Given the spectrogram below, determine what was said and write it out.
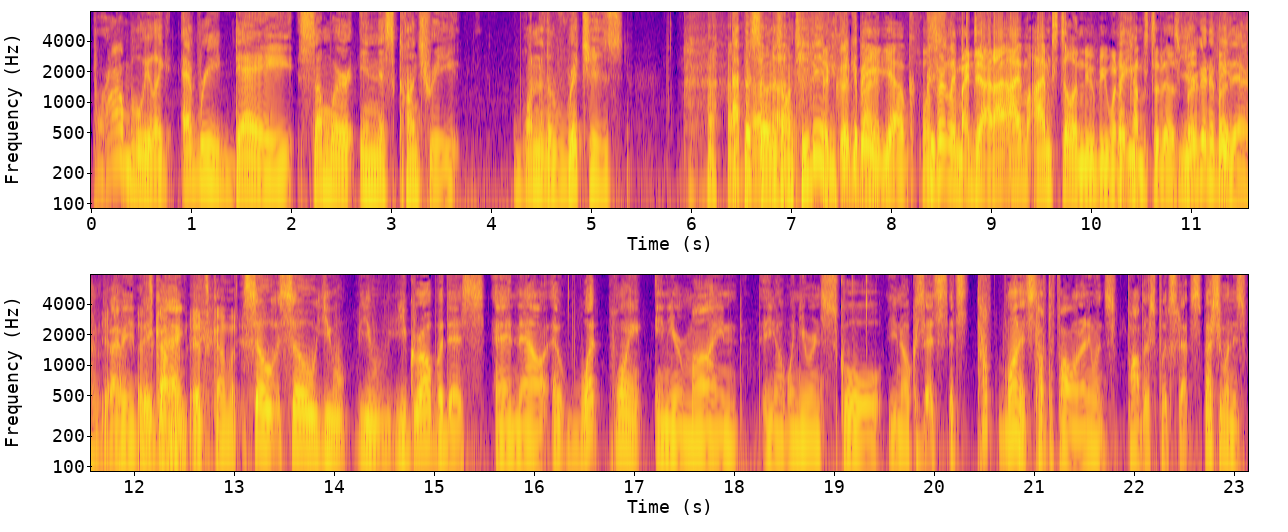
Probably like every day somewhere in this country, one of the riches episode is on TV. If It you could think about be, it. yeah. Well, certainly my dad. I, I'm I'm still a newbie when it comes to this. You're going to be there. yeah, I mean, it's big coming. bang. It's coming. So, so you you you grow up with this, and now at what point in your mind, you know, when you're in school, you know, because it's it's tough. One, it's tough to follow in anyone's father's footsteps, especially when his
